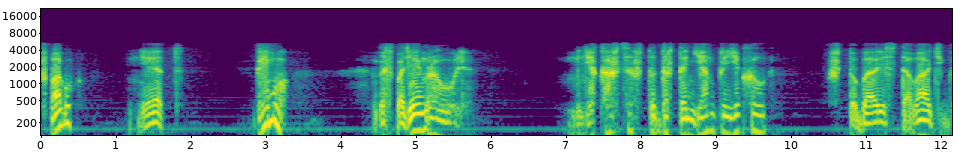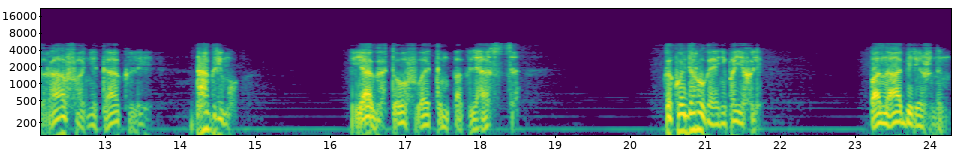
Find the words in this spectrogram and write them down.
«Шпагу?» «Нет». «Гримо?» «Господин Рауль». Мне кажется, что Д'Артаньян приехал, чтобы арестовать графа, не так ли? Да, Гримо? Я готов в этом поклясться. Какой дорогой они поехали? По набережным.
